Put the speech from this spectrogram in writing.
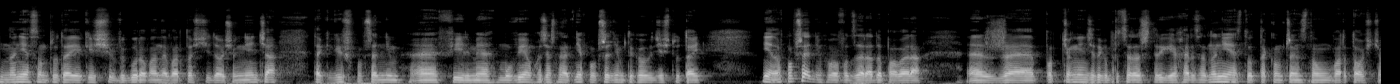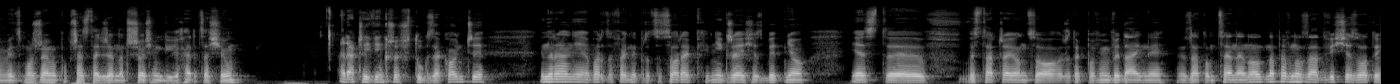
No nie są tutaj jakieś wygórowane wartości do osiągnięcia, tak jak już w poprzednim e, filmie mówiłem, chociaż nawet nie w poprzednim, tylko gdzieś tutaj nie, no w poprzednim chyba od zera do powera, e, że podciągnięcie tego procesora 4 GHz, no nie jest to taką częstą wartością, więc możemy poprzestać, że na 3,8 GHz się raczej większość sztuk zakończy. Generalnie bardzo fajny procesorek, nie grzeje się zbytnio, jest e, wystarczająco, że tak powiem, wydajny za tą cenę. No na pewno za 200 zł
